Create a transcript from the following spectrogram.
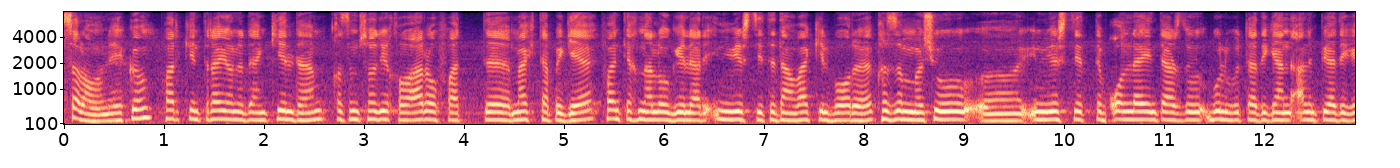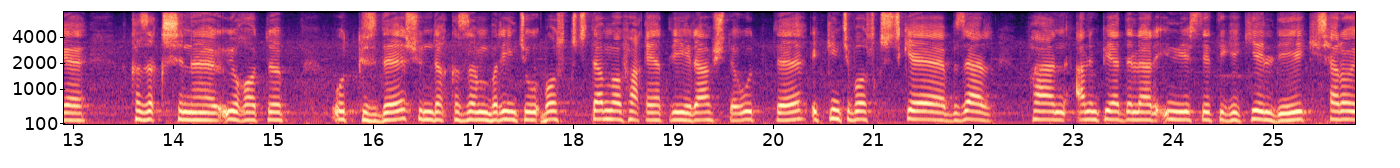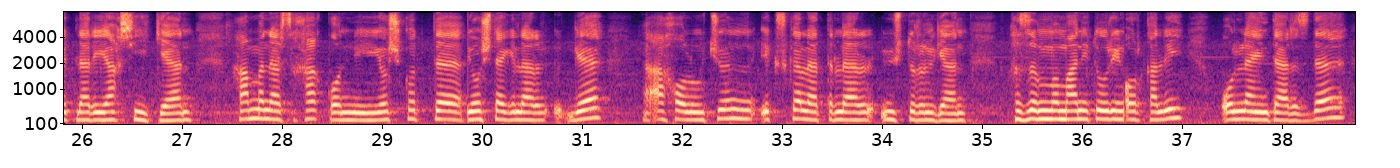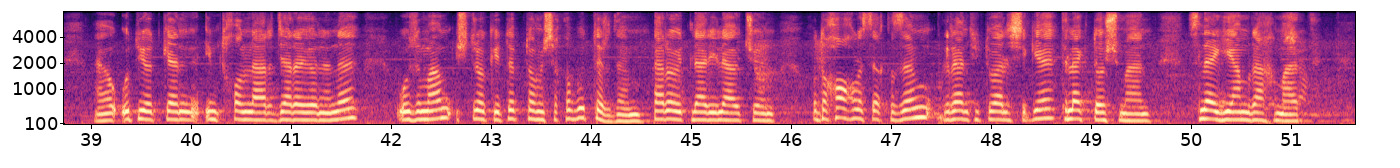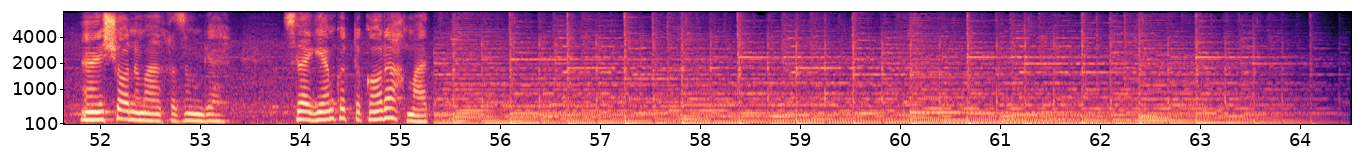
assalomu alaykum. Parkent rayonidan keldim. Qizim sodiqova arofatni maktabiga fan texnologiyalari universitetidan vakil borib qizimni shu e, universitetda onlayn tarzda bo'lib o'tadigan olimpiadaga qiziqishini uyg'otib o'tkazdi. Shunda qizim birinchi bosqichda muvaffaqiyatli ravishda o'tdi. Ikkinchi bosqichga bizlar fan olimpiadalar universitetiga keldik. Sharoitlari yaxshi ekan. Hamma narsa haqqoniy yoshi katta yoshdagilarga aholi uchun ekskalatorlar uyushtirilgan. Qizimni monitoring orqali onlayn tarzda e, o'tayotgan imtihonlar jarayonini o'zim ham ishtirok etib tomosha qilib o'tirdim. Sharoitlaringlar uchun xudo xohlasa qizim grant yutib olishiga tilakdoshman. Sizlarga ham rahmat. Ishonaman qizimga. Sizlarga ham kattakon rahmat.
